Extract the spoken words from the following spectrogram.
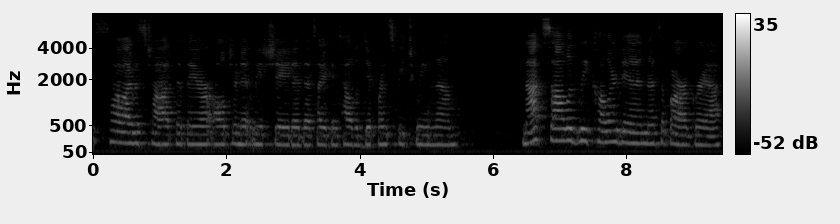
This is how I was taught that they are alternately shaded. That's how you can tell the difference between them. Not solidly colored in, that's a bar graph.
